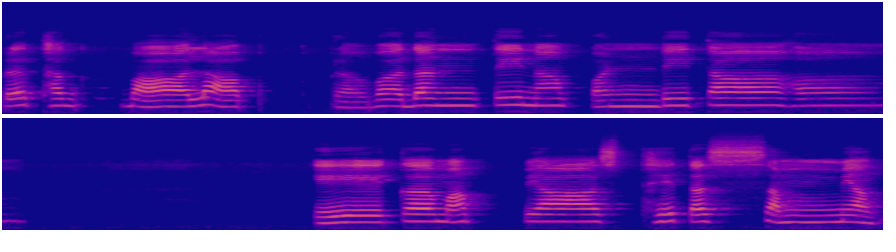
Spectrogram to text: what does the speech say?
पृथग् बालाप् प्रवदन्ति न पण्डिताः। एकमप्यास्थितः सम्यग्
